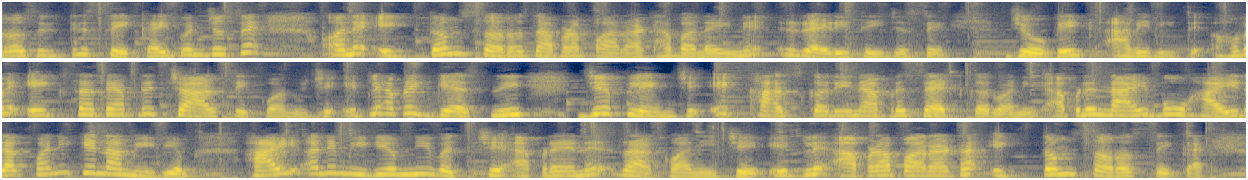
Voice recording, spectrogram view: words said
સરસ રીતે શેકાઈ પણ જશે અને એકદમ સરસ આપણા પરાઠા બનાવીને રેડી થઈ જશે. જો કંઈક આવી રીતે, હવે એક સાથે આપણે ચાર શેકવાનું છે. એટલે આપણે ગેસની જે ફ્લેમ છે એ ખાસ કરીને આપણે સેટ કરવાની. આપણે નાઈ બહુ હાઈ રાખવાની કે ના મીડિયમ હાઈ અને મીડિયમની વચ્ચે આપણે એને રાખવાની છે. એટલે આપણા પરાઠા એકદમ સરસ શેકાય.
